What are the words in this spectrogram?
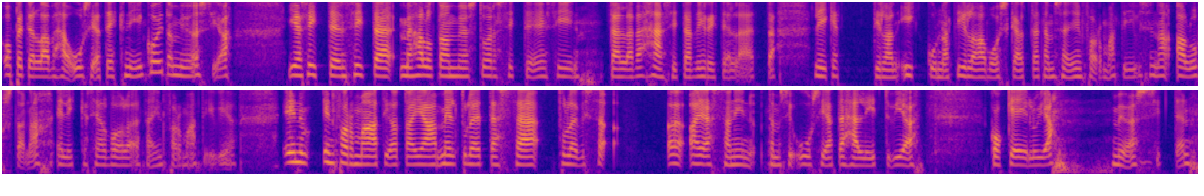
opetellaan vähän uusia tekniikoita myös ja, ja sitten sitä me halutaan myös tuoda sitten esiin tällä vähän sitä viritellä, että liiketilan ikkuna tilaa voisi käyttää tämmöisen informatiivisena alustana, eli siellä voi olla jotain in, informaatiota ja meillä tulee tässä tulevissa ajassa niin tämmöisiä uusia tähän liittyviä kokeiluja myös sitten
